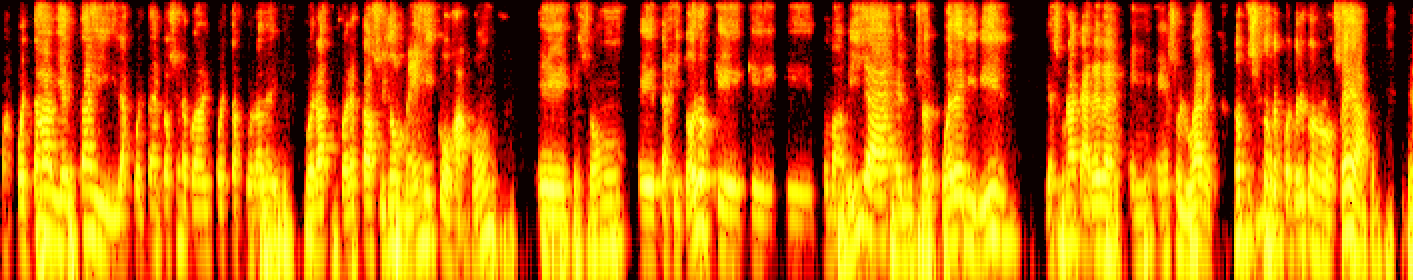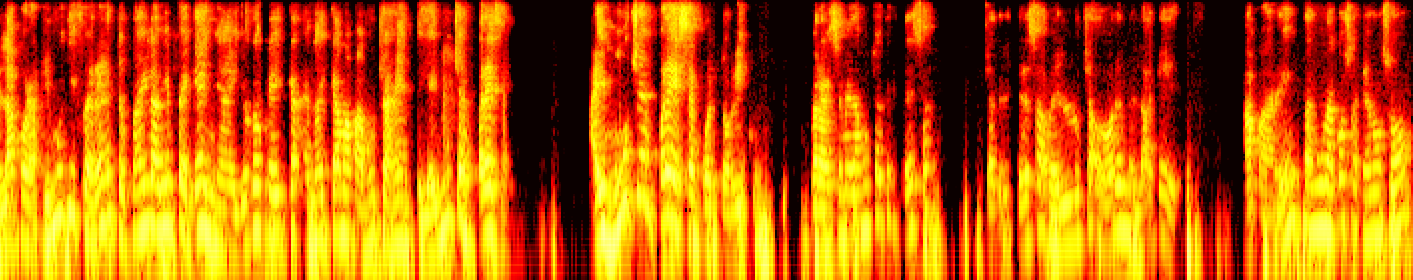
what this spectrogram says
más puertas abiertas y las puertas de Estados Unidos pueden abrir puertas fuera de, fuera, fuera de Estados Unidos, México, Japón, eh, que son eh, territorios que, que, que, todavía el luchador puede vivir y hacer una carrera en, en, esos lugares. No estoy diciendo que Puerto Rico no lo sea, ¿verdad? Por aquí es muy diferente, es una isla bien pequeña y yo creo que hay, no hay cama para mucha gente y hay mucha empresa. Hay mucha empresa en Puerto Rico, pero a veces me da mucha tristeza mucha tristeza ver luchadores, ¿verdad? Que aparentan una cosa que no son,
